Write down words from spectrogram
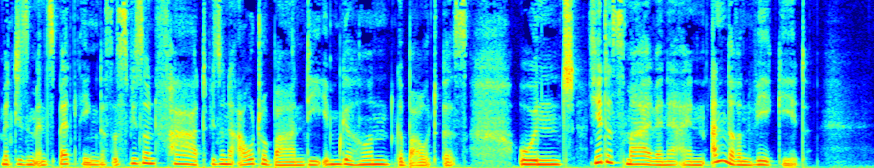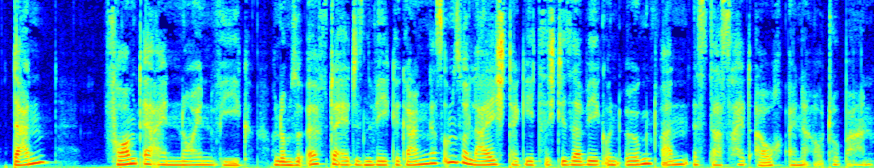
mit diesem ins Bett liegen, das ist wie so ein Pfad, wie so eine Autobahn, die im Gehirn gebaut ist. Und jedes Mal, wenn er einen anderen Weg geht, dann formt er einen neuen Weg. Und umso öfter er diesen Weg gegangen ist, umso leichter geht sich dieser Weg und irgendwann ist das halt auch eine Autobahn.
